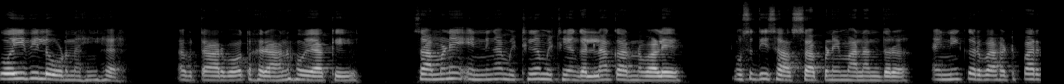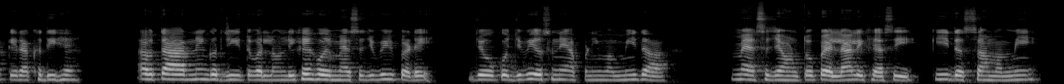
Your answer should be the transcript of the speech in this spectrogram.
ਕੋਈ ਵੀ ਲੋੜ ਨਹੀਂ ਹੈ। ਅਵਤਾਰ ਬਹੁਤ ਹੈਰਾਨ ਹੋਇਆ ਕਿ ਸਾਹਮਣੇ ਇੰਨੀਆਂ ਮਿੱਠੀਆਂ ਮਿੱਠੀਆਂ ਗੱਲਾਂ ਕਰਨ ਵਾਲੇ ਉਸ ਦੀ ਸੱਸ ਆਪਣੇ ਮਨ ਅੰਦਰ ਇੰਨੀ ਕਰਵਾਹਟ ਭਰ ਕੇ ਰੱਖਦੀ ਹੈ। ਅਵਤਾਰ ਨੇ ਗੁਰਜੀਤ ਵੱਲੋਂ ਲਿਖੇ ਹੋਏ ਮੈਸੇਜ ਵੀ ਪੜ੍ਹੇ, ਜੋ ਕੁਝ ਵੀ ਉਸਨੇ ਆਪਣੀ ਮੰਮੀ ਦਾ ਮੈਸੇਜ ਆਉਣ ਤੋਂ ਪਹਿਲਾਂ ਲਿਖਿਆ ਸੀ, ਕੀ ਦੱਸਾਂ ਮੰਮੀ,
